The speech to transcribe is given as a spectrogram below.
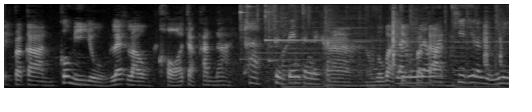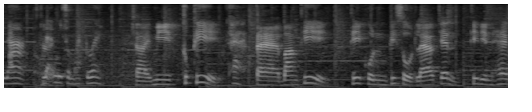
7 ประการก็มีอยู่และเราขอจากท่านได้ค่ะตื่นเต้นจังเลยค่ะ อ่าสมบัติเราเจ็ดรู้ประแล้วกาว่าร ที่ที่เราอยู่นี่มีหน้าคและมีสมบัติด้วยใช่ มีทุกที่ ค่ะ แต่บางที่ ที่คุณพิสูจน์แล้ว เช่น ที่ดินแห้ง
